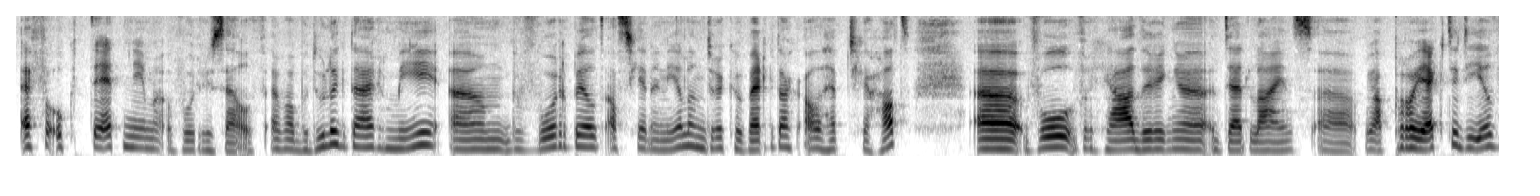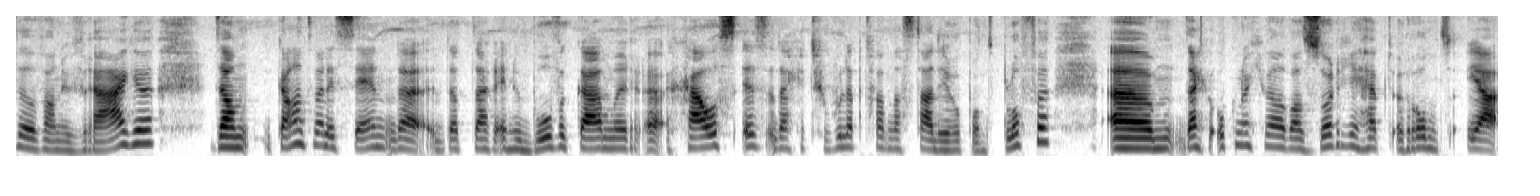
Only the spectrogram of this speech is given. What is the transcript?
even ook tijd nemen voor jezelf. En wat bedoel ik daarmee? Um, bijvoorbeeld als je een hele drukke werkdag al hebt gehad, uh, vol vergaderingen, deadlines, uh, ja, projecten die heel veel van u vragen, dan kan het wel eens zijn dat, dat daar in uw bovenkamer uh, chaos is, dat je het gevoel hebt van dat staat hier op ontploffen. Um, dat je ook nog wel wat zorgen hebt rond ja,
